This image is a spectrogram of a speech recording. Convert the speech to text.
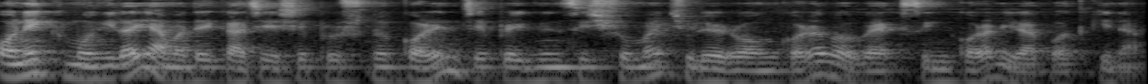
অনেক মহিলাই আমাদের কাছে এসে প্রশ্ন করেন যে প্রেগনেন্সির সময় চুলের রং করা বা ভ্যাক্সিং করা নিরাপদ কিনা।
